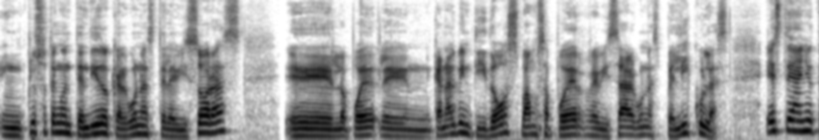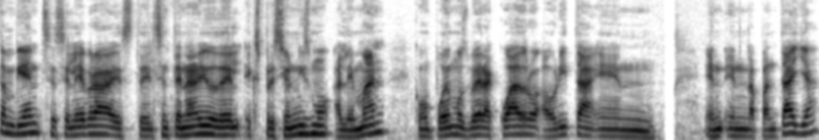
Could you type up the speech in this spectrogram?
incluso tengo entendido que algunas televisoras eh, lo puede, en Canal 22 vamos a poder revisar algunas películas. Este año también se celebra este, el centenario del expresionismo alemán, como podemos ver a cuadro ahorita en, en, la pantalla.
